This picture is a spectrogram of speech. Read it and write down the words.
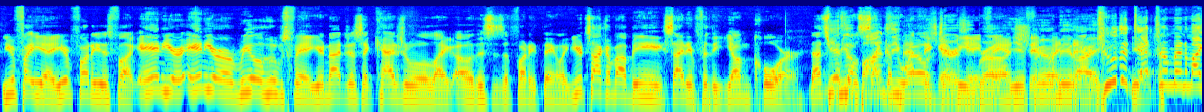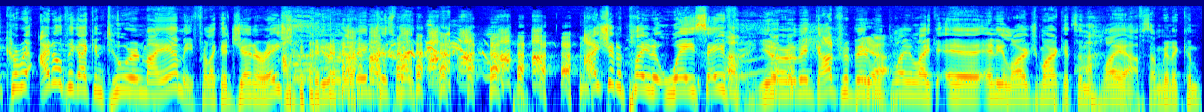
You're fu- yeah, you're funny as fuck, and you're and you're a real hoops fan. You're not just a casual like, oh, this is a funny thing. Like you're talking about being excited for the young core. That's He has real a Bonzi psychopathic Wells jersey, NBA bro. fan You feel right me? there. Like- to the detriment of my career, I don't think I can tour in Miami for like a generation. You know what I mean? Just like, I should have played it way safer. You know what I mean? God forbid Yeah. we play like uh, any large markets in the playoffs. I'm going to com-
